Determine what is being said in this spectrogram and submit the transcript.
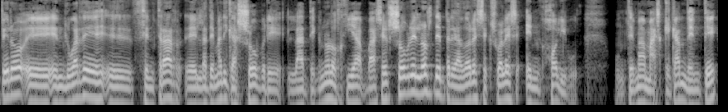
pero eh, en lugar de eh, centrar eh, la temática sobre la tecnología, va a ser sobre los depredadores sexuales en Hollywood. Un tema más que candente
